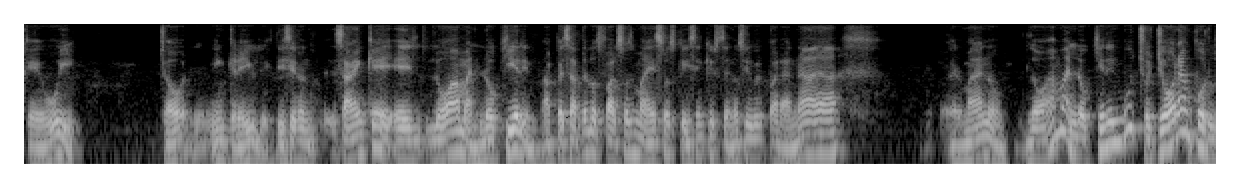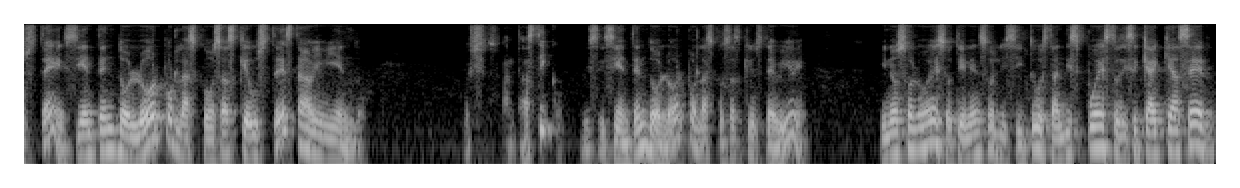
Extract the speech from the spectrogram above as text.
que, uy, chau, increíble. Dijeron, saben que lo aman, lo quieren, a pesar de los falsos maestros que dicen que usted no sirve para nada, hermano, lo aman, lo quieren mucho, lloran por usted, sienten dolor por las cosas que usted está viviendo. Pues es fantástico. Y sienten dolor por las cosas que usted vive. Y no solo eso, tienen solicitud, están dispuestos, dice que hay que hacer.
